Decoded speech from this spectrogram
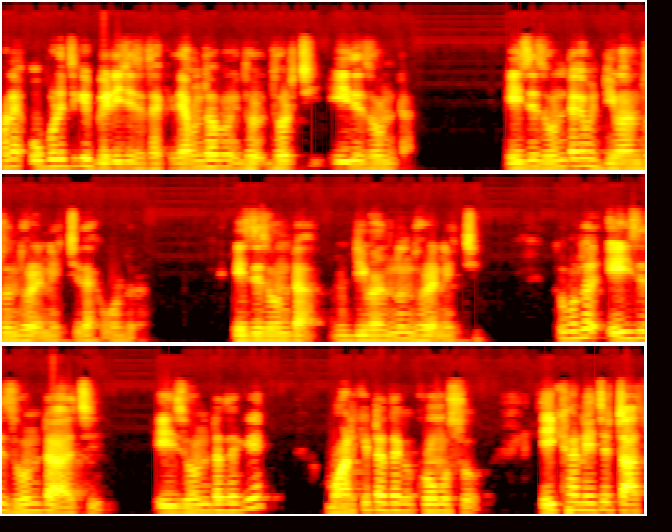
মানে উপরের দিকে বেড়ে যেতে থাকে। যেমন ধরো আমি ধরছি এই যে জোনটা এই যে জোনটাকে আমি ডিমান্ড জোন ধরে নিচ্ছি। দেখো বন্ধুরা, এই যে জোনটা আমি ডিমান্ড জোন ধরে নিচ্ছি। তো বন্ধুরা, এই যে জোনটা আছে, এই জোনটা থেকে মার্কেটটা দেখো ক্রমশ এইখানে এসে টাচ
